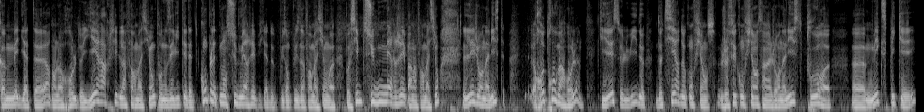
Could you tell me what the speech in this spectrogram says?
comme médiateurs dans leur rôle de hiérarchie de l'information pour nous éviter d'être complètement submergés, puisqu'il y a de plus en plus d'informations euh, possibles, submergés par l'information. Les journalistes retrouvent un rôle qui est celui de, tiers de confiance. Je fais confiance à un journaliste pour euh, euh, m'expliquer,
